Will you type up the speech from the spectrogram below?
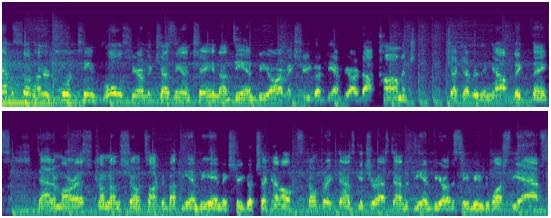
And episode 114 rolls here on McChesney Unchained on DNVR. Make sure you go to DNVR.com and check everything out. Big thanks to Adam Mares for coming on the show and talking about the NBA. Make sure you go check out all the stone breakdowns. Get your ass down to DNVR this evening to watch the Avs.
